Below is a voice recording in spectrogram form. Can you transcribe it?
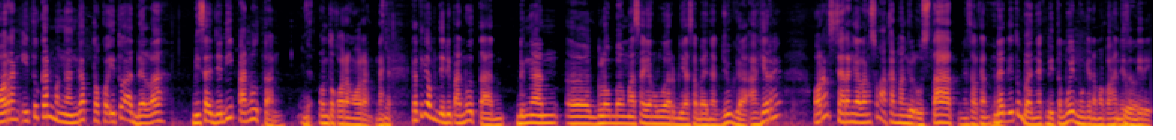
orang itu kan menganggap tokoh itu adalah bisa jadi panutan untuk orang-orang. Nah, ketika menjadi panutan dengan eh, gelombang masa yang luar biasa banyak juga, akhirnya orang secara nggak langsung akan manggil ustadz misalkan, dan itu banyak ditemuin mungkin sama Kohani sendiri.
